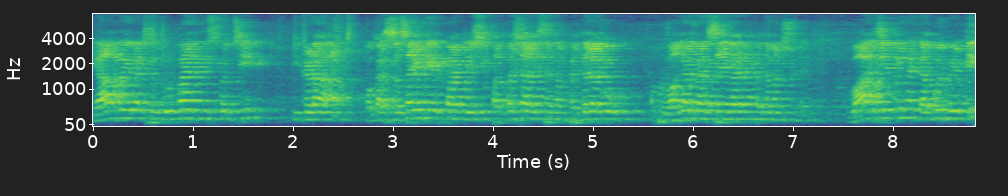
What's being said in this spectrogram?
యాభై లక్షల రూపాయలు తీసుకొచ్చి ఇక్కడ ఒక సొసైటీ ఏర్పాటు చేసి పద్మశాలి సంఘం పెద్దలకు అప్పుడు వంగ నరసయ్య గారు పెద్ద మనిషి ఉండే. వారి చేతుల్లో డబ్బులు పెట్టి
